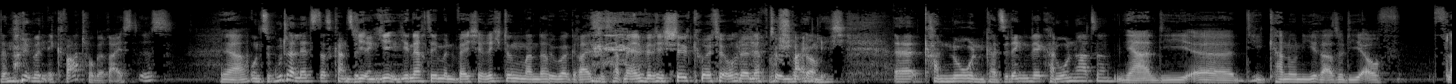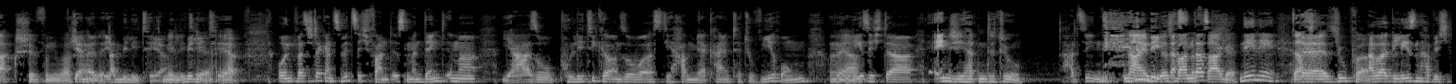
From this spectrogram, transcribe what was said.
wenn man über den Äquator gereist ist. Ja. Und zu guter Letzt, das kannst du je, denken, je, je nachdem, in welche Richtung man darüber gereist ist, hat man entweder die Schildkröte oder Neptun bekommen. wahrscheinlich äh, Kanonen. Kannst du denken, wer Kanonen hatte? Ja, die, äh, die Kanoniere, also die auf Flaggschiffen wahrscheinlich. Generell ja, Militär. Militär, ja. Und was ich da ganz witzig fand, ist, man denkt immer, ja, so Politiker und sowas, die haben ja keine Tätowierungen. Und dann Ja. lese ich da, Angie hat ein Tattoo. Hat sie? Nee, Nein, das war eine Frage. Nee, nee. Das wär super. Aber gelesen habe ich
